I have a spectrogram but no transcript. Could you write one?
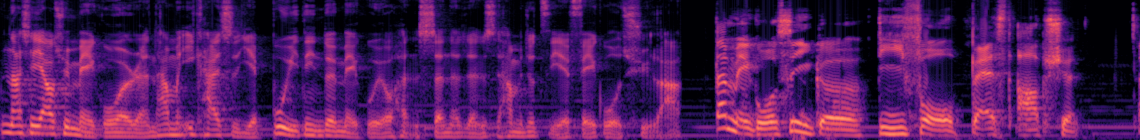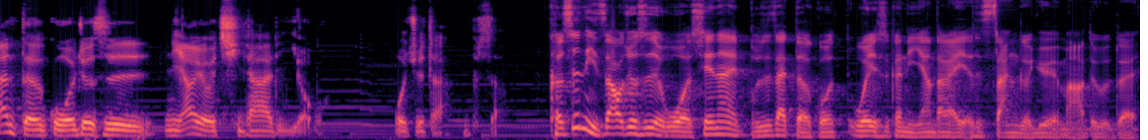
那些要去美国的人，他们一开始也不一定对美国有很深的认识，他们就直接飞过去啦。但美国是一个 default best option，但德国就是你要有其他的理由。我觉得不知道。可是你知道，就是我现在不是在德国，我也是跟你一样，大概也是三个月嘛，对不对？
